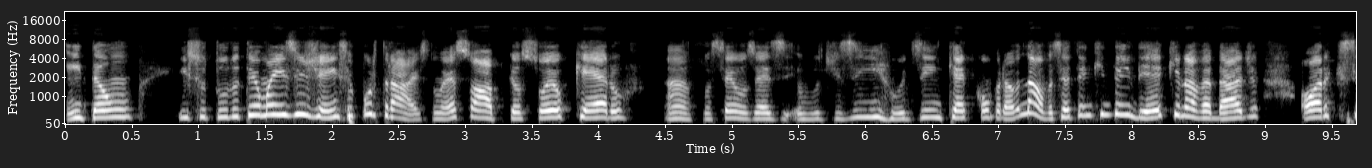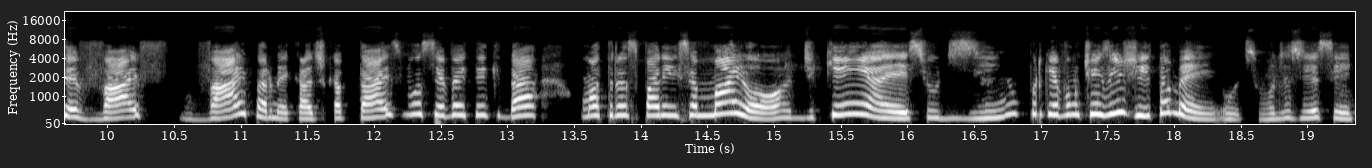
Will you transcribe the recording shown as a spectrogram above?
Então, isso tudo tem uma exigência por trás, não é só porque eu sou, eu quero ah, você, o, Zé, o Dizinho, o Dizinho quer comprar. Não, você tem que entender que, na verdade, a hora que você vai, vai para o mercado de capitais, você vai ter que dar uma transparência maior de quem é esse Udizinho, porque vão te exigir também, vão dizer assim, o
